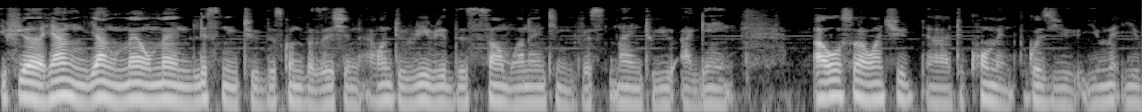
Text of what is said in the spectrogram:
if you're a young young male man listening to this conversation i want to reread this psalm 119 verse 9 to you again. I also I want you uh, to comment because you you you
